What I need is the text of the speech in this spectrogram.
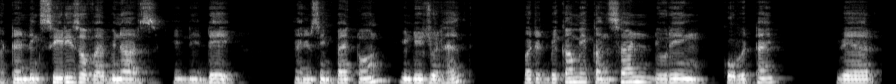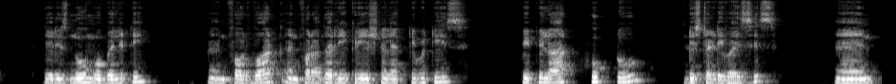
attending series of webinars in a day and its impact on individual health. But it became a concern during covid time where there is no mobility and for work and for other recreational activities people are hooked to digital devices. And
